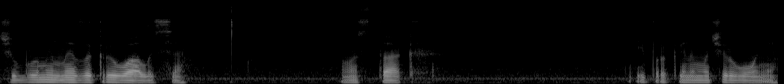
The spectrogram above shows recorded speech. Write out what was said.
щоб вони не закривалися. Ось так. І прокинемо червоні.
